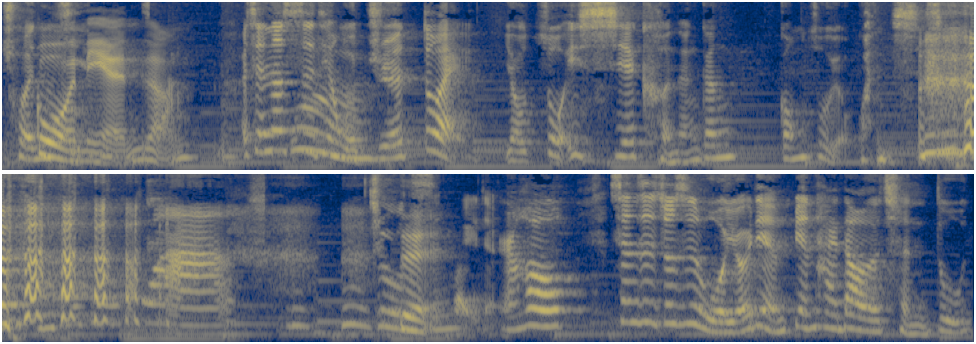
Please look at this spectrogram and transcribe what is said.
春节过年这样，而且那四天我绝对有做一些可能跟工作有关系，哇，诸如此类的。然后甚至就是我有一点变态到的程度，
